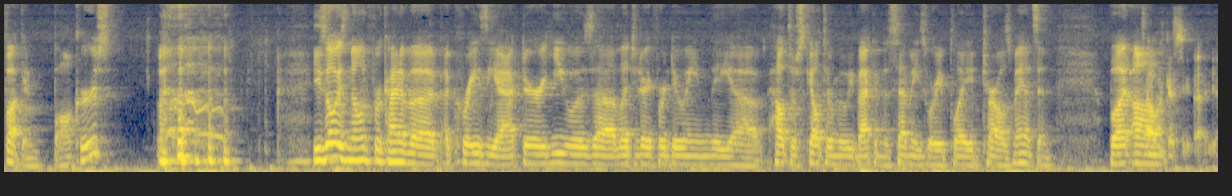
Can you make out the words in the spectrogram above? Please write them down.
fucking bonkers. He's always known for kind of a, a crazy actor. He was uh, legendary for doing the uh, Helter Skelter movie back in the '70s, where he played Charles Manson. But so i um, can see that yeah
